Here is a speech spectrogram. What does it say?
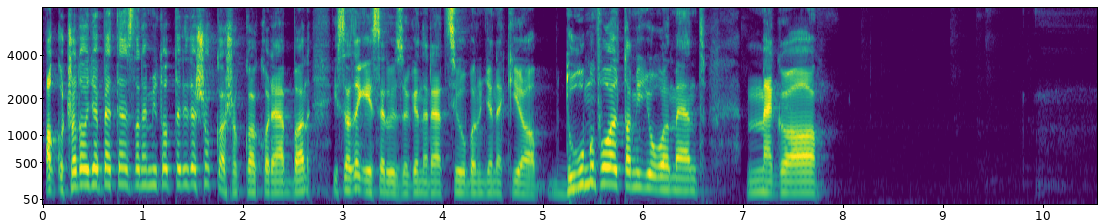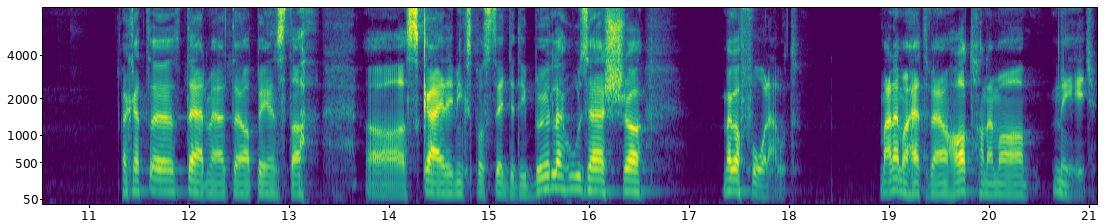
akkor csoda, hogy a Bethesda nem jutott el ide sokkal-sokkal korábban, hiszen az egész előző generációban ugye neki a Doom volt, ami jól ment, meg a hát termelte a pénzt a, a Skyrim Xbox egyedik bőrlehúzásra, meg a Fallout. Már nem a 76, hanem a 4.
